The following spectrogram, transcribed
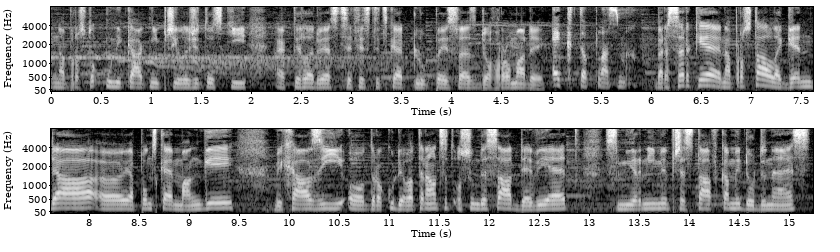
naprosto unikátní příležitostí, jak tyhle dvě scifistické tlupy svést dohromady. Ektoplazma. Berserk je naprostá legenda eh, japonské mangy, vychází od roku 1989 s mírnými přestávkami dodnes,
